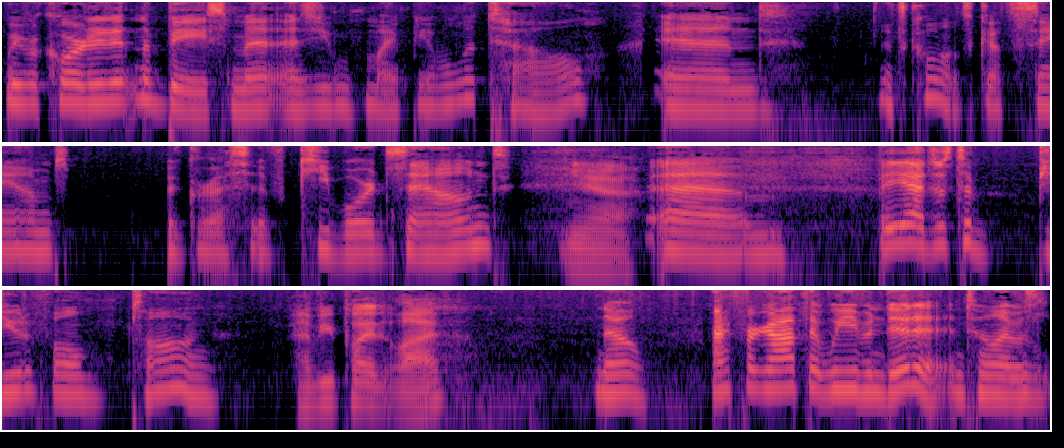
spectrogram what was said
We recorded it in the basement, as you might be able to tell, and it's cool. It's got Sam's aggressive keyboard sound. Yeah. Um, but yeah, just a beautiful song. Have you played it live? No, I forgot that we even did it until I was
